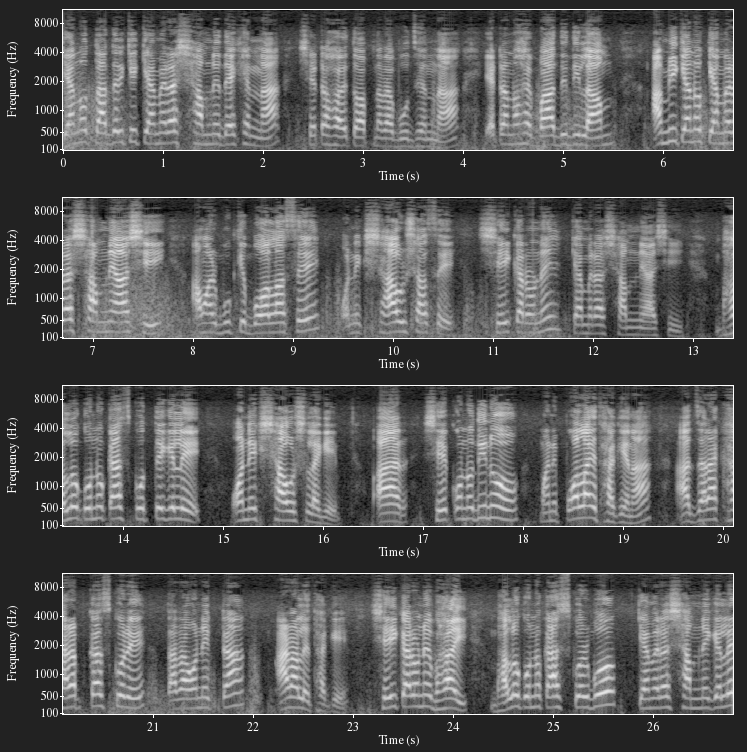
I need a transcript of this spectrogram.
কেন তাদেরকে ক্যামেরার সামনে দেখেন না, সেটা হয়তো আপনারা বুঝেন না। এটা না হয় বাদে দিলাম। আমি কেন ক্যামেরার সামনে আসি? আমার বুকে বল আছে, অনেক সাহস আছে, সেই কারণে ক্যামেরার সামনে আসি। ভালো কোনো কাজ করতে গেলে অনেক সাহস লাগে। আর সে কোনো দিনও মানে পলায় থাকে না। আর যারা খারাপ কাজ করে, তারা অনেকটা আড়ালে থাকে। সেই কারণে ভাই, ভালো কোনো কাজ করব, ক্যামেরার সামনে গেলে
